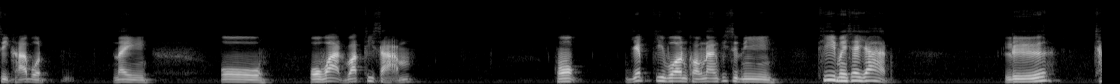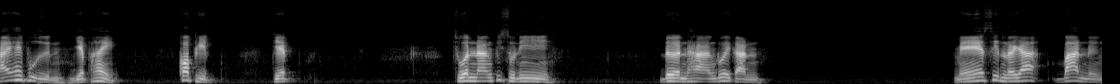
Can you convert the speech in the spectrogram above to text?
สิขาบทในโอโอวาทวรรคที่สามหกเย็บจีวรของนางพิสุณีที่ไม่ใช่ญาติ หรือใช้ให้ผู้อื่น เย็บให้ ก็ผิดเจ็ด ชวนนางพิสุณีเดินทางด้วยกัน แม้สิ้นระยะบ้านหนึ่ง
